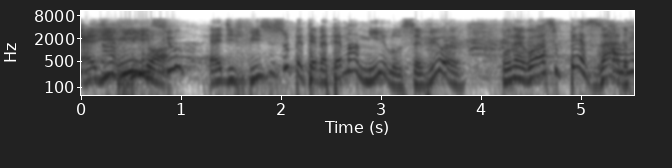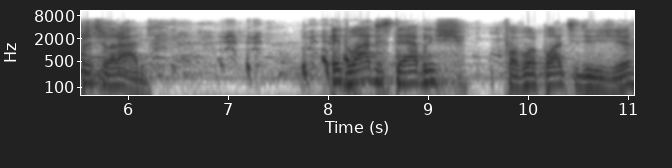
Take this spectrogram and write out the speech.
é difícil. É difícil super. Teve até mamilo, você viu? Um negócio pesado para esse horário. Eduardo Stablish, por favor, pode se dirigir.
